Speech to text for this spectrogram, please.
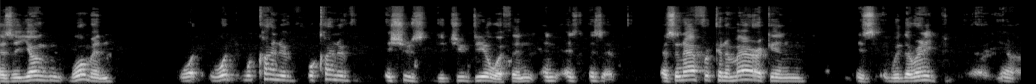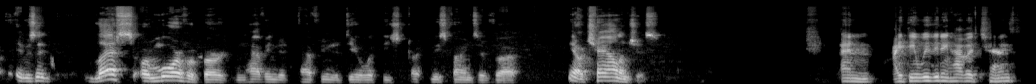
as a young woman, what what what kind of what kind of issues did you deal with? And and as as, a, as an African American, is were there any uh, you know it was a less or more of a burden having to having to deal with these these kinds of uh, you know challenges? And I think we didn't have a chance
